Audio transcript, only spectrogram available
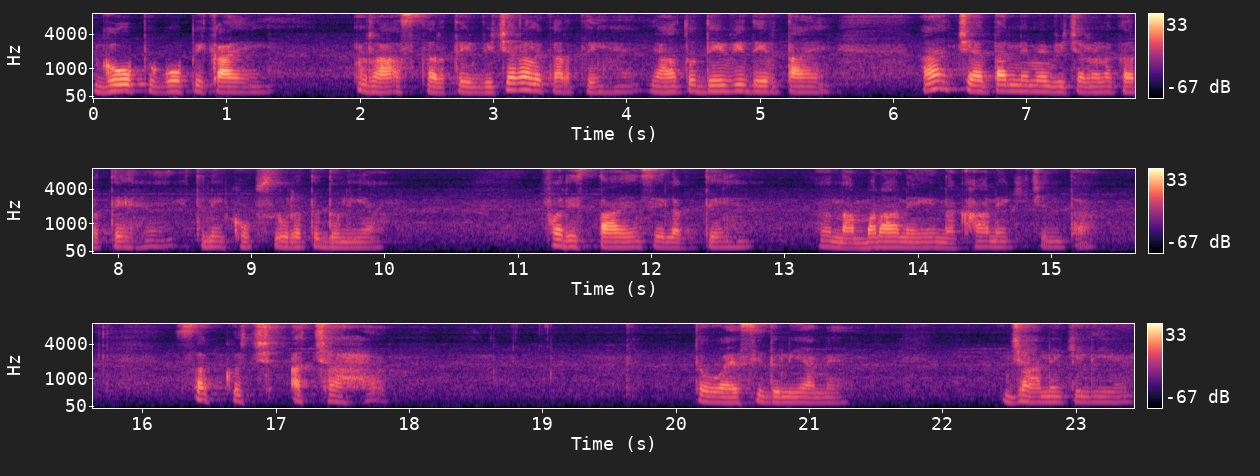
गोप गोपिकाएँ रास करते, विचरण करते हैं। यहाँ तो देवी देवताएँ हाँ चैतन्य में विचरण करते हैं। इतनी खूबसूरत दुनिया। फरिश्ताएँ से लगते हैं। ना बनाने ना खाने की चिंता। सब कुछ अच्छा है। तो ऐसी दुनिया में जाने के लिए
